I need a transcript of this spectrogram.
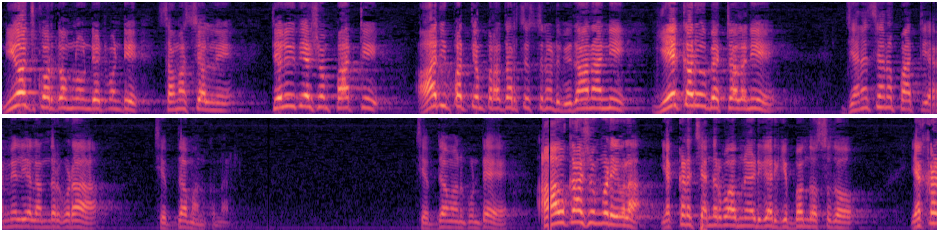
నియోజకవర్గంలో ఉండేటువంటి సమస్యల్ని తెలుగుదేశం పార్టీ ఆధిపత్యం ప్రదర్శిస్తున్న విధానాన్ని ఏకరువు పెట్టాలని జనసేన పార్టీ ఎమ్మెల్యేలందరూ కూడా చెప్దాం అనుకున్నారు. చెప్దాం అనుకుంటే ఆ అవకాశం కూడా ఇవ్వాల. ఎక్కడ చంద్రబాబు నాయుడు గారికి ఇబ్బంది వస్తుందో ఎక్కడ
